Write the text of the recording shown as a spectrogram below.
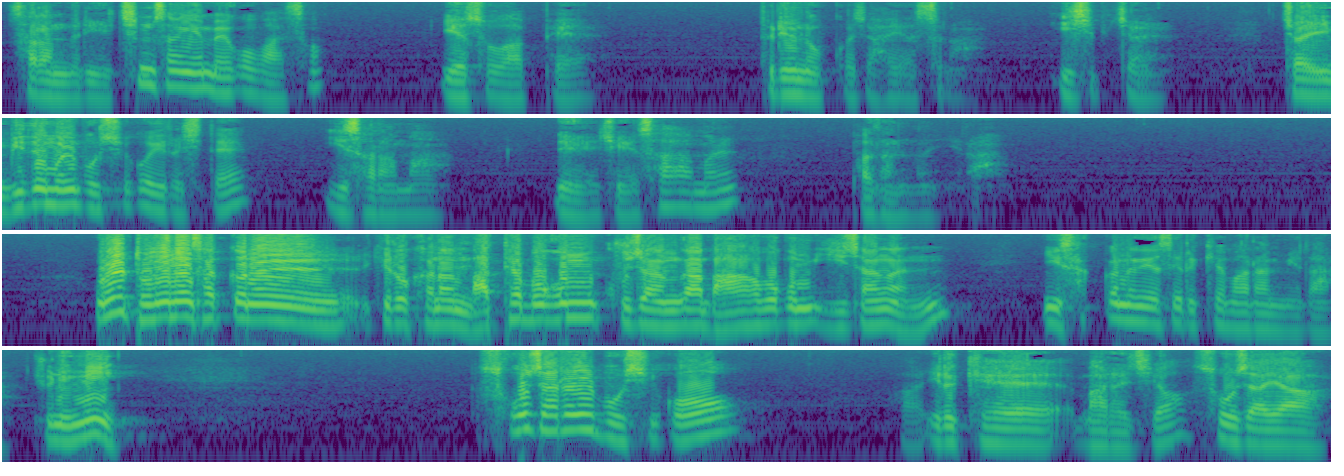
사람들이 침상에 메고 와서 예수 앞에 들여놓고자 하였으나 20절 저의 믿음을 보시고 이르시되 이 사람아 내 죄 사함을 받았느니라. 오늘 동일한 사건을 기록하는 마태복음 9장과 마가복음 2장은 이 사건에 대해서 이렇게 말합니다. 주님이 소자를 보시고 아, 이렇게 말하죠. 소자야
